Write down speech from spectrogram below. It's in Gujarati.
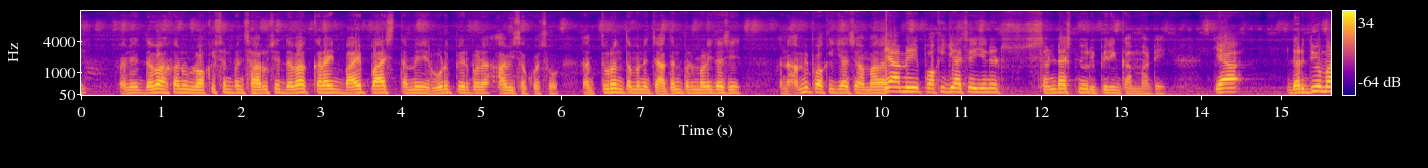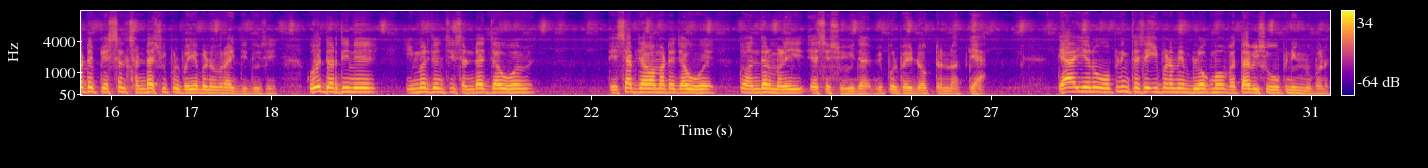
અને દવાખાનું લોકેશન પણ સારું છે. દવા કરાવીને બાયપાસ તમે રોડ પર પણ આવી શકો છો. અને તુરંત તમને સાધન પણ મળી જશે. અને અમે પહોંચી ગયા છે અમારા ત્યાં અમે પહોંચી ગયા છે એને સંડાસનું રિપેરિંગ કામ માટે. ત્યાં દર્દીઓ માટે સ્પેશિયલ સંડાસ વિપુલભાઈએ બનાવરાવી દીધું છે. કોઈ દર્દીને ઇમરજન્સી સંડાસ જવું હોય, પેશાબ જવા માટે જવું હોય, તો અંદર મળી જશે સુવિધા. વિપુલભાઈ ડૉક્ટરના ત્યાં. ત્યાં એનું ઓપનિંગ થશે એ પણ અમે બ્લોગમાં બતાવીશું ઓપનિંગનું પણ.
